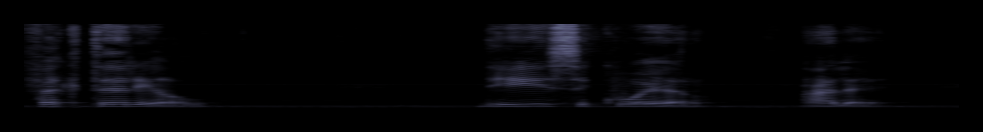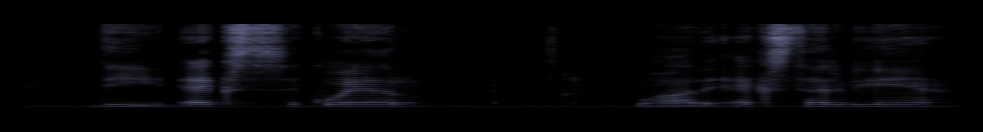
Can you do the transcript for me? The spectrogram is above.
فاكتوريال دي square على دي إكس square وهذه إكس تربيع.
